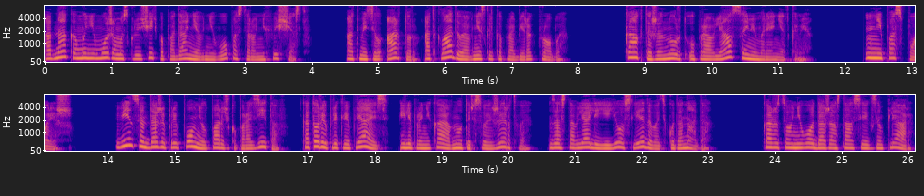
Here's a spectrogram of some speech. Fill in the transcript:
Однако мы не можем исключить попадание в него посторонних веществ, отметил Артур, откладывая в несколько пробирок пробы. Как-то же Нурт управлял своими марионетками. Не поспоришь. Винсент даже припомнил парочку паразитов, которые, прикрепляясь или проникая внутрь своей жертвы, заставляли ее следовать куда надо. Кажется, у него даже остался экземпляр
